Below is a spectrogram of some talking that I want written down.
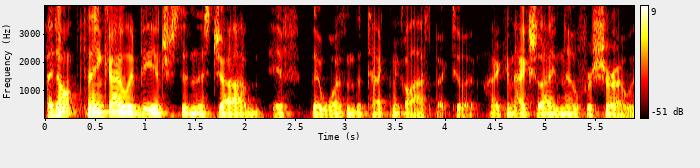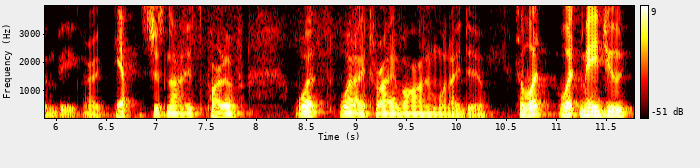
I don't think I would be interested in this job if there wasn't the technical aspect to it. I can actually I know for sure I wouldn't be, right? Yep. It's just not it's part of what what I thrive on and what I do. So what what made you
